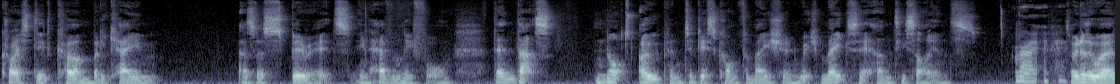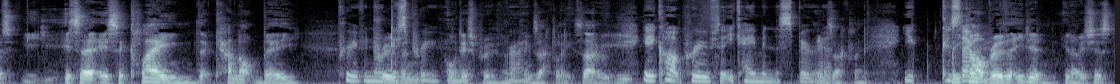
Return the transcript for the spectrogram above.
Christ did come, but he came as a spirit in heavenly form," then that's not open to disconfirmation, which makes it anti-science. Right. Okay. So, in other words, it's a it's a claim that cannot be proven or disproven. or disproven. Right. Exactly. So, you, Yeah, you can't prove that he came in the spirit. exactly. You You because can't prove that he didn't. You know, it's just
